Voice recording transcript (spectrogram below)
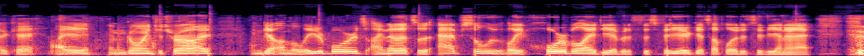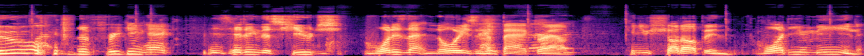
Okay, I am going to try and get on the leaderboards. I know that's an absolutely horrible idea, but if this video gets uploaded to the internet, who the freaking heck is hitting this huge what is that noise in the background? Can you shut up and what do you mean?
